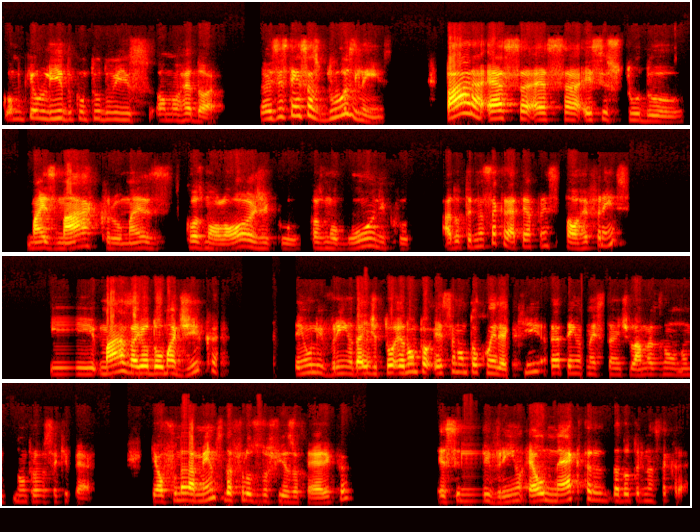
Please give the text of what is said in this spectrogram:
como que eu lido com tudo isso ao meu redor? Então existem essas duas linhas. Para essa essa esse estudo mais macro, mais cosmológico, cosmogônico, a doutrina secreta é a principal referência. E mas aí eu dou uma dica, tem um livrinho da editora, eu não tô, esse eu não tô com ele aqui, até tenho na estante lá, mas não, não, não trouxe aqui perto, que é o Fundamentos da Filosofia Esotérica, esse livrinho é o néctar da doutrina secreta.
